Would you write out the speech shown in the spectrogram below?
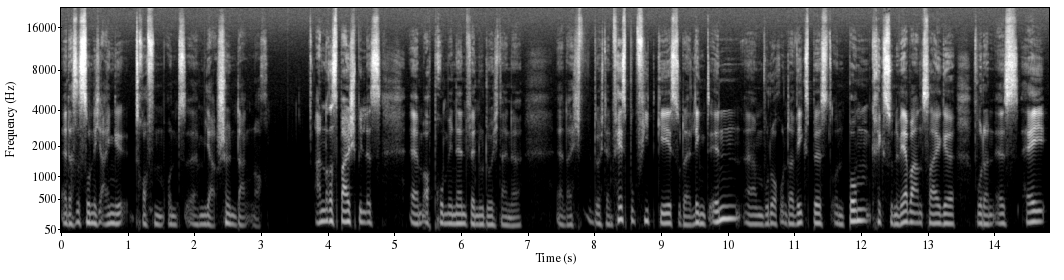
äh, das ist so nicht eingetroffen und ähm, ja, schönen Dank noch. Anderes Beispiel ist ähm, auch prominent, wenn du durch deine äh, durch dein Facebook-Feed gehst oder LinkedIn, ähm, wo du auch unterwegs bist und bumm, kriegst du eine Werbeanzeige, wo dann ist, hey,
